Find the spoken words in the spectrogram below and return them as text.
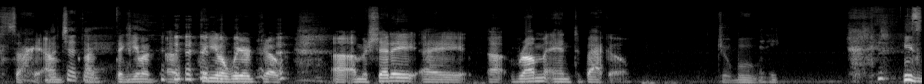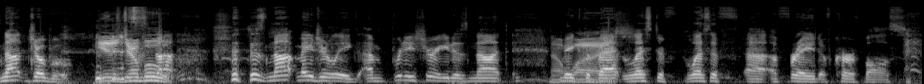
sorry, I'm, Machete. I'm thinking of a uh, thinking of a weird joke. Uh, a machete, a uh, rum, and tobacco. Jobu. He's not Jobu. He is Jobu. Not, this is not major leagues. I'm pretty sure he does not Not make the bat less af- less af- uh, afraid of curveballs.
